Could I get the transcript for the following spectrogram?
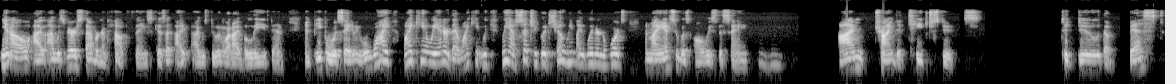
you know, I, I was very stubborn about things because I, I was doing what I believed in. And people would say to me, Well, why why can't we enter that? Why can't we we have such a good show, we might win an awards? And my answer was always the same. Mm-hmm. I'm trying to teach students to do the best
